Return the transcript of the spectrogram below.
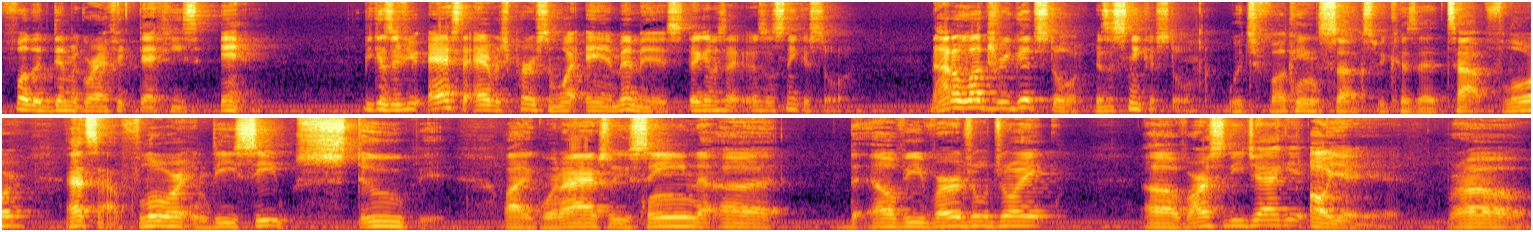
for the demographic that he's in. Because if you ask the average person what AMM is, they're gonna say it's a sneaker store. Not a luxury goods store. It's a sneaker store. which fucking sucks because that top floor, that top floor in DC was stupid. Like when I actually seen the uh, the LV Virgil joint, uh, varsity jacket, Oh yeah, yeah. yeah. bro.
